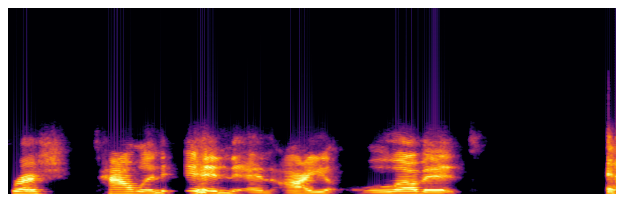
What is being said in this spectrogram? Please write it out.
fresh talent in, and I love it.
